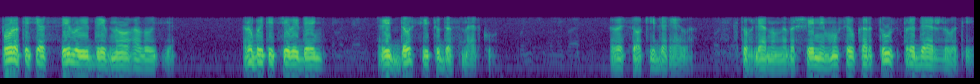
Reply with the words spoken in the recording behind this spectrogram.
поратися з силою дрібного галузя, робити цілий день від досвіту до смерку. Високі дерева. Хто глянув на вершини, мусив картуз придержувати.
